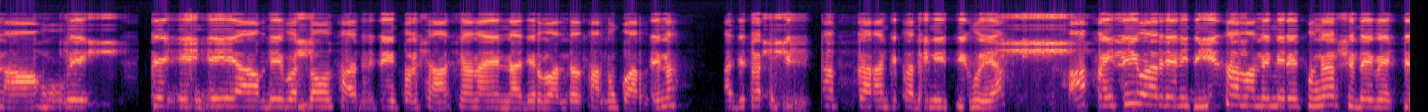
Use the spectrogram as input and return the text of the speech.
ਨਾ ਹੋਵੇ ਤੇ ਇਹ ਆਪਦੇ ਵੱਲੋਂ ਸਾਡੇ ਤੇ ਪ੍ਰਸ਼ਾਸਨ ਹੈ ਨਜ਼ਰਬੰਦ ਸਾਨੂੰ ਕਰਦੇ ਨਾ ਅੱਜ ਤੱਕ ਪਿਛਲੀਆਂ ਸਰਕਾਰਾਂ 'ਚ ਕਦੇ ਨਹੀਂ ਸੀ ਹੋਇਆ। ਆ ਪਹਿਲੀ ਵਾਰ ਜਾਨੀ 20 ਸਾਲਾਂ ਦੇ ਮੇਰੇ ਸੰਘਰਸ਼ ਦੇ ਵਿੱਚ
